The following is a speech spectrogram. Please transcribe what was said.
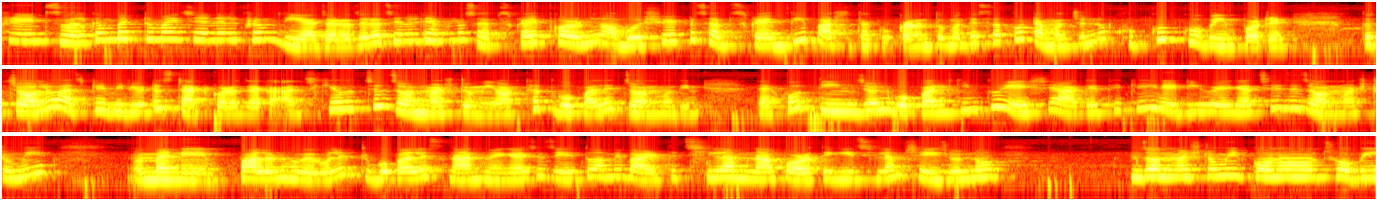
friends welcome back to my channel from Diya যারা যারা চ্যানেলটি এখনও সাবস্ক্রাইব করনি, অবশ্যই একটা সাবস্ক্রাইব দিয়ে পাশে থাকো, কারণ তোমাদের সাপোর্ট আমার জন্য খুব খুব খুব ইম্পর্টেন্ট তো চলো আজকের ভিডিওটা স্টার্ট করা যাক। আজকে হচ্ছে জন্মাষ্টমী, অর্থাৎ গোপালের জন্মদিন। দেখো, তিনজন গোপাল কিন্তু এসে আগে থেকেই রেডি হয়ে গেছে যে জন্মাষ্টমী মানে পালন হবে বলে। গোপালের স্নান হয়ে গেছে, যেহেতু আমি বাড়িতে ছিলাম না, পড়াতে গিয়েছিলাম, সেই জন্য জন্মাষ্টমীর কোনো ছবি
